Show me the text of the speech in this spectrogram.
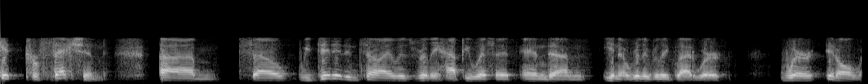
hit perfection. Um, so we did it until I was really happy with it, and um, you know, really, really glad where where it all went.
